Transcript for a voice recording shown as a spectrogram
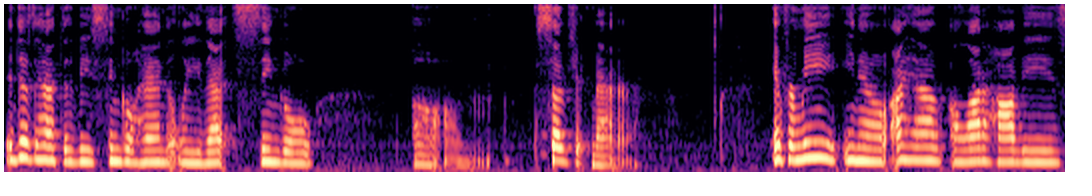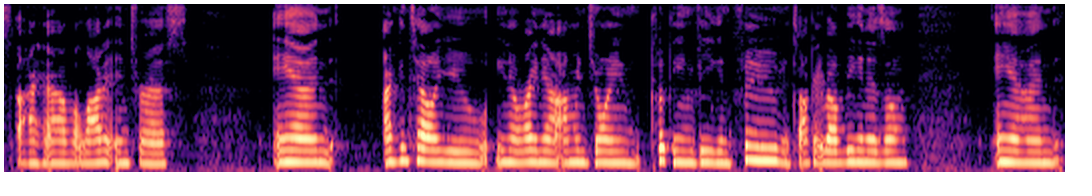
It doesn't have to be single handedly that single um, subject matter. And for me, you know, I have a lot of hobbies, I have a lot of interests, and I can tell you, you know, right now I'm enjoying cooking vegan food and talking about veganism and,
